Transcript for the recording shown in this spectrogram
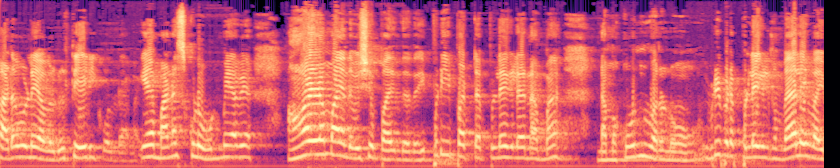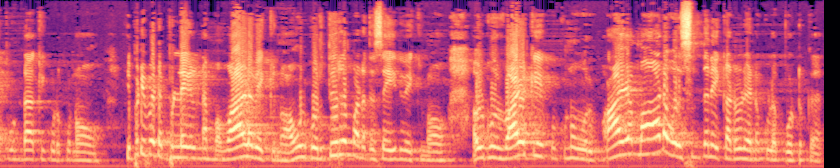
கடவுளை அவர்கள் தேடிக்கொள்றாங்க என் மனசுக்குள்ள உண்மையாகவே ஆழமாக இந்த விஷயம் பதிந்தது. இப்படிப்பட்ட பிள்ளைகளை நம்ம நம்ம கொண்டு வரணும். இப்படிப்பட்ட பிள்ளைகளுக்கு வேலை வாய்ப்பு உண்டாக்கி கொடுக்கணும். இப்படிப்பட்ட பிள்ளைகள் நம்ம வாழ வைக்கணும். அவங்களுக்கு ஒரு திருமணத்தை செய்து வைக்கணும். அவங்களுக்கு ஒரு வாழ்க்கையை கொடுக்கணும். ஒரு ஆழமான ஒரு சிந்தனை கடவுள் எனக்குள்ளே போட்டுக்க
